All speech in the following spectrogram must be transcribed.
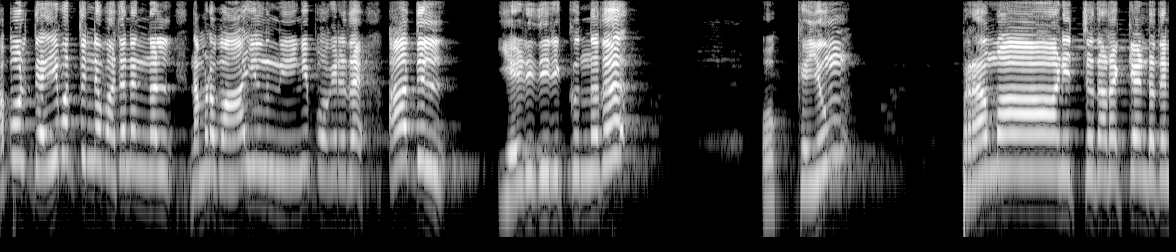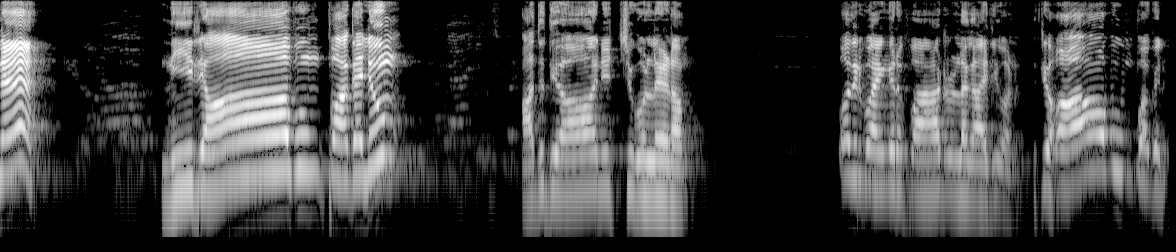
അപ്പോൾ ദൈവത്തിന്റെ വചനങ്ങൾ നമ്മുടെ വായിൽ നിന്ന് നീങ്ങിപ്പോകരുത്. അതിൽ എഴുതിയിരിക്കുന്നത് ഒക്കെയും പ്രമാണിച്ച് നടക്കേണ്ടതിന് നിരാവും പകലും അത് ധ്യാനിച്ചു കൊള്ളണം. അതൊരു ഭയങ്കര പാടുള്ള കാര്യമാണ്. രാവും പകലും.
